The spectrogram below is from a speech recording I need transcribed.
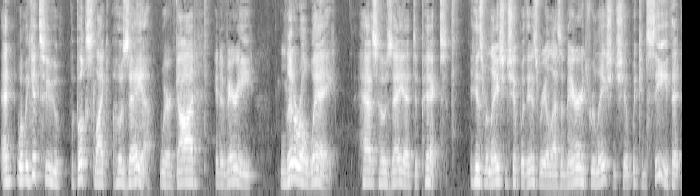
And when we get to books like Hosea, where God, in a very literal way, has Hosea depict his relationship with Israel as a marriage relationship, we can see that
